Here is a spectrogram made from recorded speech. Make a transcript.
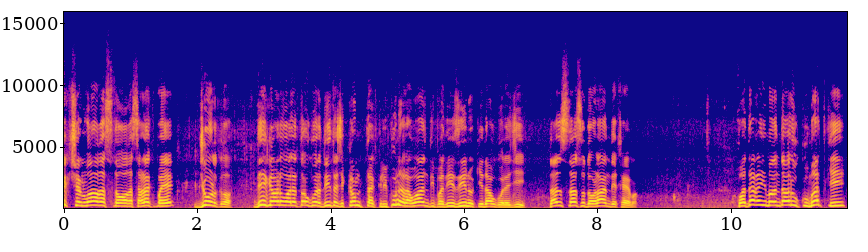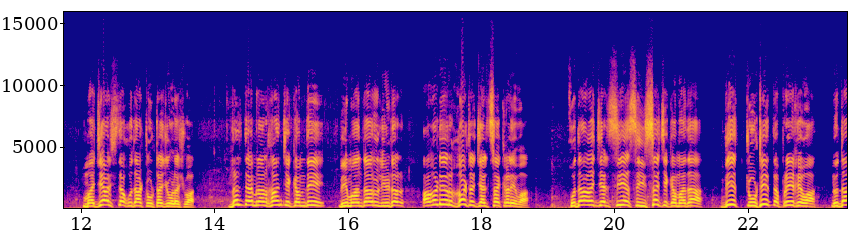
اکشن واغست او هغه سړک په جوړ ک دی ګاړو ولا ته ګور دي ته چې کم تکلیفونه روان دي په دې زینو کې دا ګورځي دا تاسو دوران دی خیمه په دغه ایماندار حکومت کې مجال شته خو دا ټوټه جوړه شوه دلته عمران خان چې کم دی د ایماندارو لیډر هغه ډېر غټه جلسه کړې وه خو دا جلسې سیسه چې کومه ده دې ټوټې ته پرېښې وه نو دا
